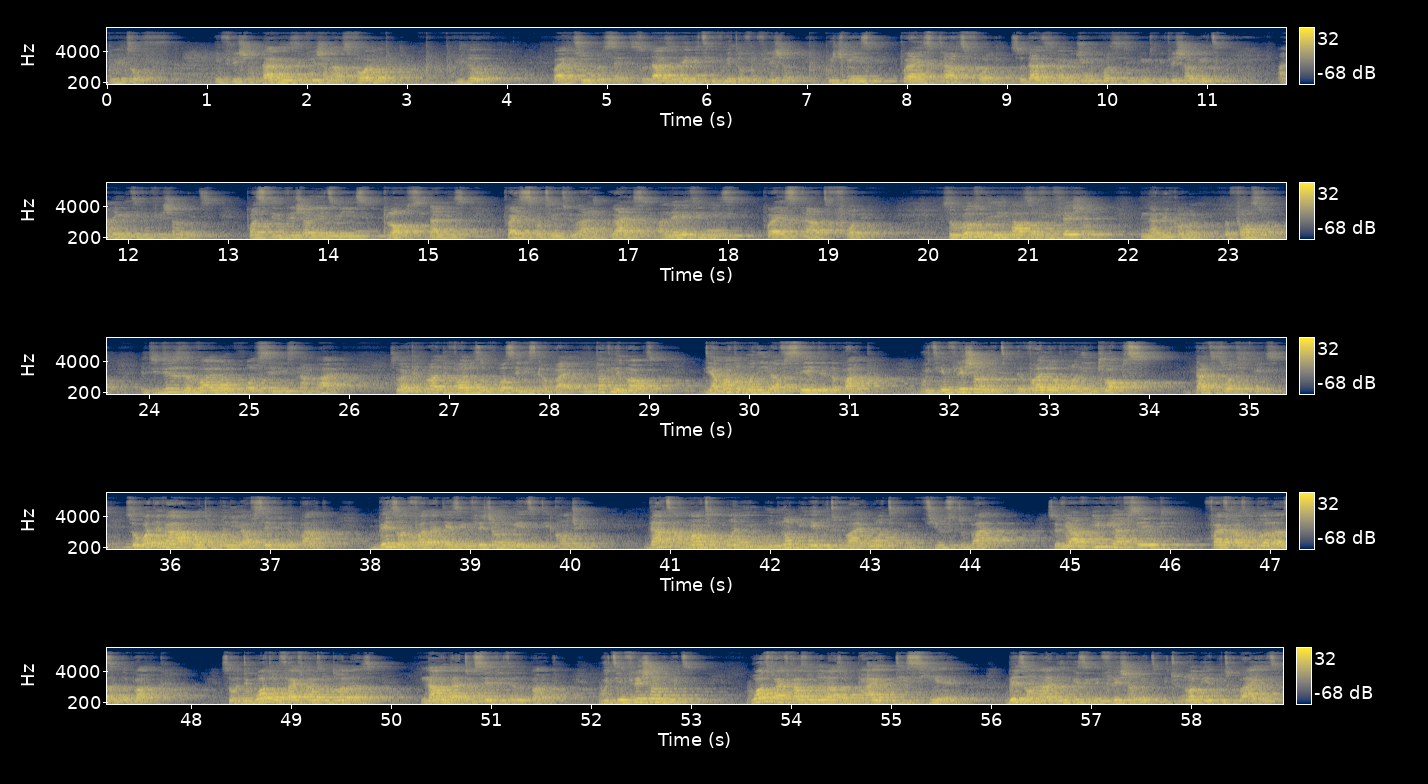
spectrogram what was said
rate of inflation. That means inflation has fallen below by 2%. So that's a negative rate of inflation, which means price starts falling. So that's difference between positive inflation rate and negative inflation rate. Positive inflation rate means plus. That means prices continue to rise. And negative means price starts falling. So we go to the impacts of inflation in an economy. The first one, it reduces the value of what savings can buy. So when we talk about the values of what savings can buy, we're talking about the amount of money you have saved in the bank. With inflation rate, the value of money drops. That is what it means. So whatever amount of money you have saved in the bank, based on the fact that there's inflation rates in the country, that amount of money would not be able to buy what it used to buy. So if you have, if you have saved $5,000 in the bank, so the worth of $5,000, now that you saved it in the bank, with inflation rate, what $5,000 will buy this year, based on an increase in inflation rate, it will not be able to buy it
